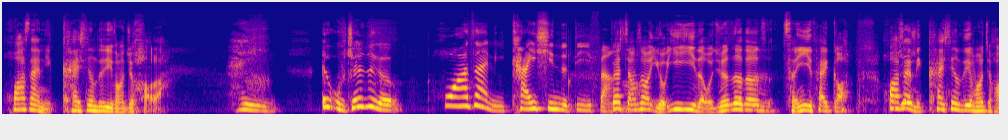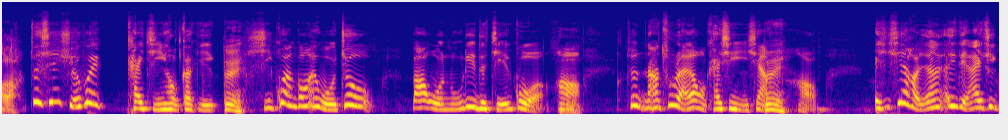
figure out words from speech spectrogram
花在你开心的地方就好了。嘿，哎，我觉得那个花在你开心的地方，不要讲说有意义的，我觉得这都诚意太高。嗯、花在你开心的地方就好了。就先学会开心以后，自己对习惯功，哎，我就把我努力的结果哈，嗯、就拿出来让我开心一下。对，好。现在好像一点爱去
